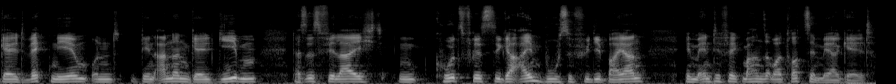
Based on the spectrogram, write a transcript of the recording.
Geld wegnehmen und den anderen Geld geben. Das ist vielleicht ein kurzfristiger Einbuße für die Bayern. Im Endeffekt machen sie aber trotzdem mehr Geld.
